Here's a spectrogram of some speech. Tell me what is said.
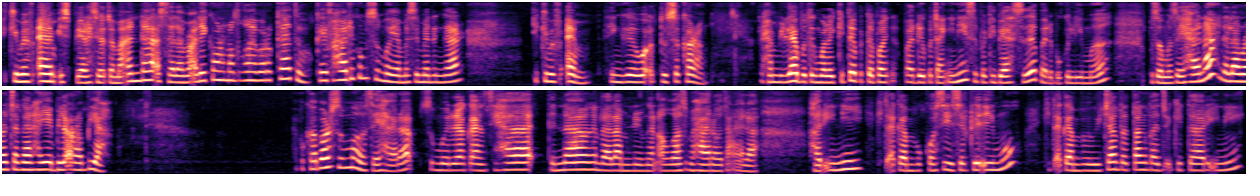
IKIM FM, inspirasi utama anda. Assalamualaikum warahmatullahi wabarakatuh. Kaif halikum semua yang masih mendengar IKIM FM hingga waktu sekarang. Alhamdulillah bertemu lagi kita pada petang ini seperti biasa pada pukul 5 bersama saya Hana dalam rancangan Hayya Bil Arabiah. Apa khabar semua? Saya harap semua dalam keadaan sihat, tenang dalam lindungan Allah Subhanahu Wa Taala. Hari ini kita akan berkongsi sirkel ilmu. Kita akan berbincang tentang tajuk kita hari ini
